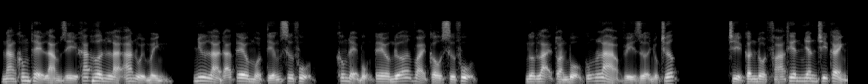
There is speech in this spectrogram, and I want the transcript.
Nàng không thể làm gì khác hơn là an ủi mình như là đã kêu một tiếng sư phụ, không để bụng kêu nữa vài câu sư phụ. Ngược lại toàn bộ cũng là vì dựa nhục trước. Chỉ cần đột phá thiên nhân c h i cảnh,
